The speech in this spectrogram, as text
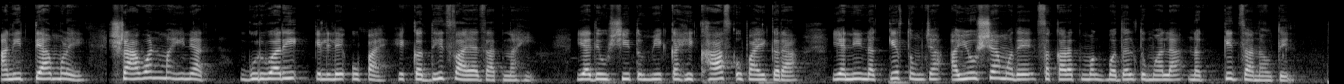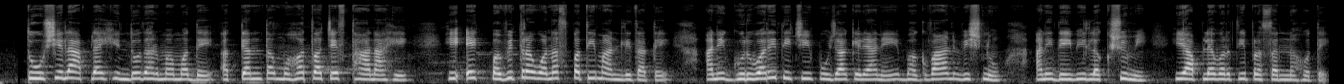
आणि त्यामुळे श्रावण महिन्यात गुरुवारी केलेले उपाय हे कधीच वाया जात नाही. या दिवशी तुम्ही काही खास उपाय करा. यांनी नक्कीच तुमच्या आयुष्यामध्ये सकारात्मक बदल तुम्हाला नक्कीच जाणवतील. तुळशीला आपल्या हिंदू धर्मामध्ये अत्यंत महत्त्वाचे स्थान आहे. ही एक पवित्र वनस्पती मानली जाते आणि गुरुवारी तिची पूजा केल्याने भगवान विष्णू आणि देवी लक्ष्मी ही आपल्यावरती प्रसन्न होते.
